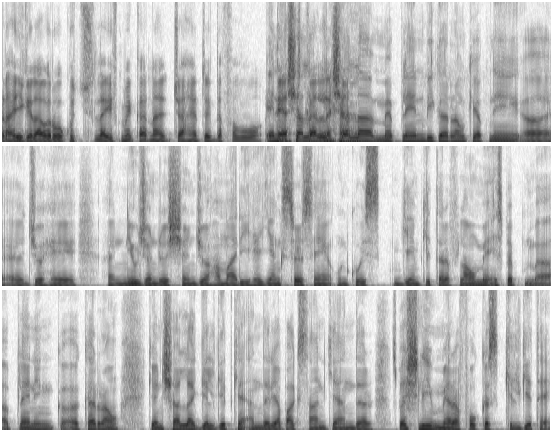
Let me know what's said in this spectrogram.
پڑھائی کے علاوہ اگر وہ کچھ لائف میں کرنا چاہیں تو ایک دفعہ وہ ان شاء اللہ میں پلان بھی کر رہا ہوں کہ اپنے جو ہے نیو جنریشن جو ہماری ہے ینگسٹرس ہیں ان کو اس گیم کی طرف لاؤں۔ میں اس پہ پلاننگ کر رہا ہوں کہ ان شاء اللہ گلگت کے اندر یا پاکستان کے اندر اسپیشلی میرا فوکس گلگت ہے۔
